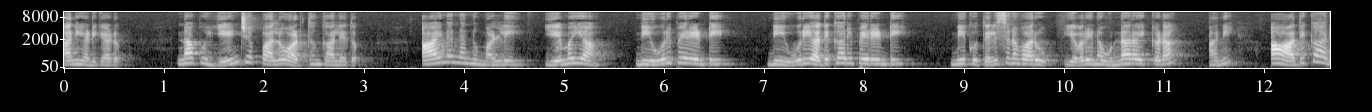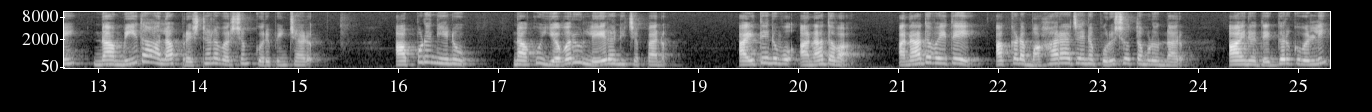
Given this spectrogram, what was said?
అని అడిగాడు. నాకు ఏం చెప్పాలో అర్థం కాలేదు. ఆయన నన్ను మళ్ళీ ఏమయ్యా నీ ఊరి పేరేంటి? నీ ఊరి అధికారి పేరేంటి? నీకు తెలిసిన వారు ఎవరైనా ఉన్నారా ఇక్కడ? అని ఆ అధికారి నా మీద అలా ప్రశ్నల వర్షం కురిపించాడు. అప్పుడు నేను నాకు ఎవరూ లేరని చెప్పాను. అయితే నువ్వు అనాథవా? అనాథవైతే అక్కడ మహారాజైన పురుషోత్తముడు ఉన్నారు ఆయన దగ్గరకు వెళ్ళి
